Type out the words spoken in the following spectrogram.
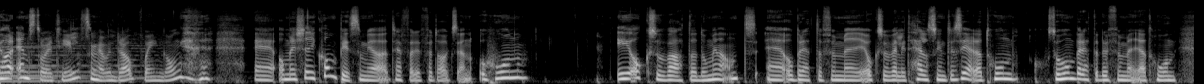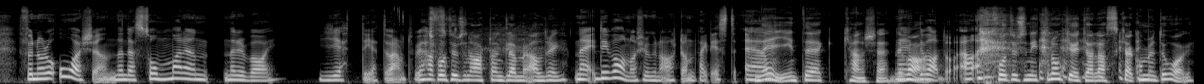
Jag har en story till som jag vill dra på en gång. eh, om en tjejkompis som jag träffade för ett tag sedan. Och hon är också Vata-dominant eh, och berättar för mig, också väldigt hälsointresserad. Att hon, så hon berättade för mig att hon för några år sedan, den där sommaren när det var jätte, jättevarmt. Vi har haft, 2018 glömmer aldrig. nej, det var nog 2018 faktiskt. Eh, Nej, inte kanske. Det, nej, var. det var då. Ja. 2019 åkte jag till Alaska, kommer du inte ihåg?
